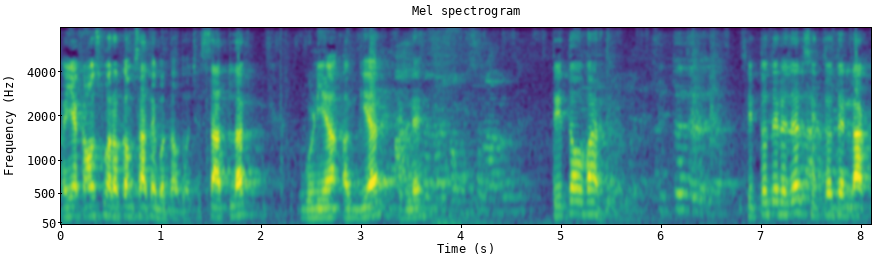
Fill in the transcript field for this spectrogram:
અહીંયા કાઉન્સમાં રકમ સાથે બતાવતો છે. સાત લાખ ગુણ્યા અગિયાર એટલે તે તો વાર. સિત્તોતેર હજાર સિત્તોતેર લાખ.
